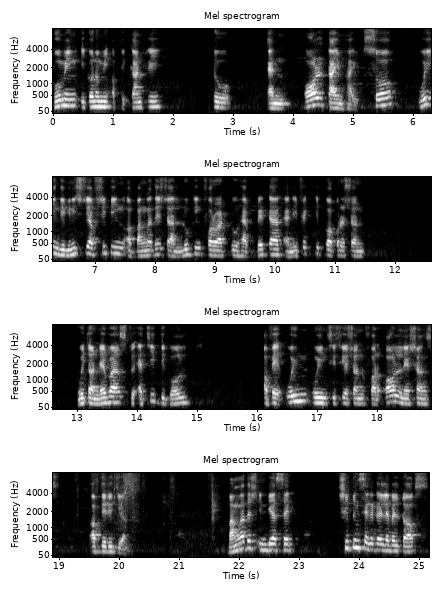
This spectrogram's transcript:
booming economy of the country to an all-time height. So we in the Ministry of Shipping of Bangladesh are looking forward to have better and effective cooperation with our neighbors to achieve the goal of a win-win situation for all nations of the region. Bangladesh India Sec Shipping Secretary level talks,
